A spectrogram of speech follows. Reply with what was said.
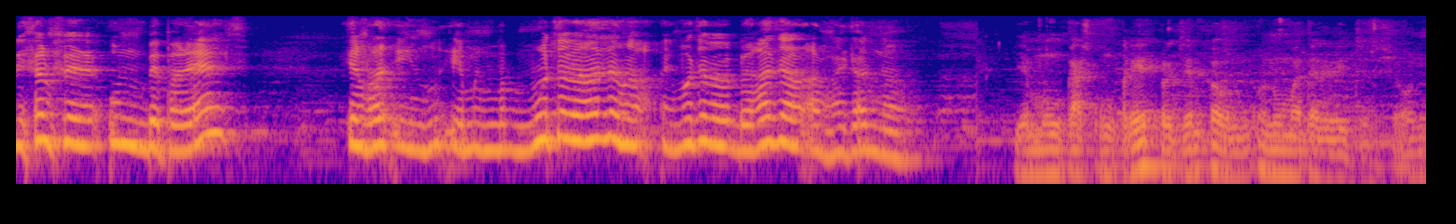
li estan fent un bé ells i, i, i moltes vegades, i moltes vegades en, realitat no. I en un cas concret, per exemple, on, on ho materialitzes això? On,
